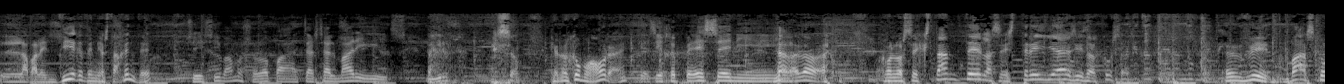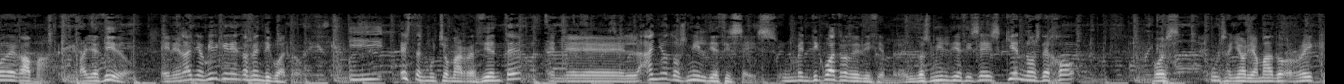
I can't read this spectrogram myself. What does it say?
la valentía que tenía esta gente. ¿eh? Sí, sí, vamos, solo para echarse al mar y y ir. Eso, que no es como ahora, ¿eh? Que sin GPS ni... Nada, nada. Con los sextantes, las estrellas y esas cosas. En fin, Vasco de Gama, fallecido en el año 1524. Y este es mucho más reciente, en el año 2016, un 24 de diciembre del 2016. ¿Quién nos dejó? Pues un señor llamado Rick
